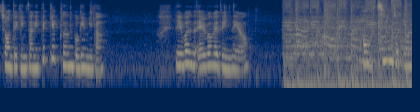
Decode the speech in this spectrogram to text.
저한테 굉장히 뜻깊은 곡입니다. 이번 앨범에도 있네요. 어, 치명적이야.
